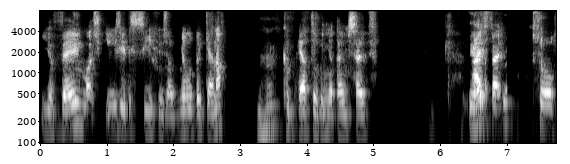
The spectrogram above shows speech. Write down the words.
you're very much easy to see who's a real beginner mm-hmm. compared to when you're down south. Yeah. I think so.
